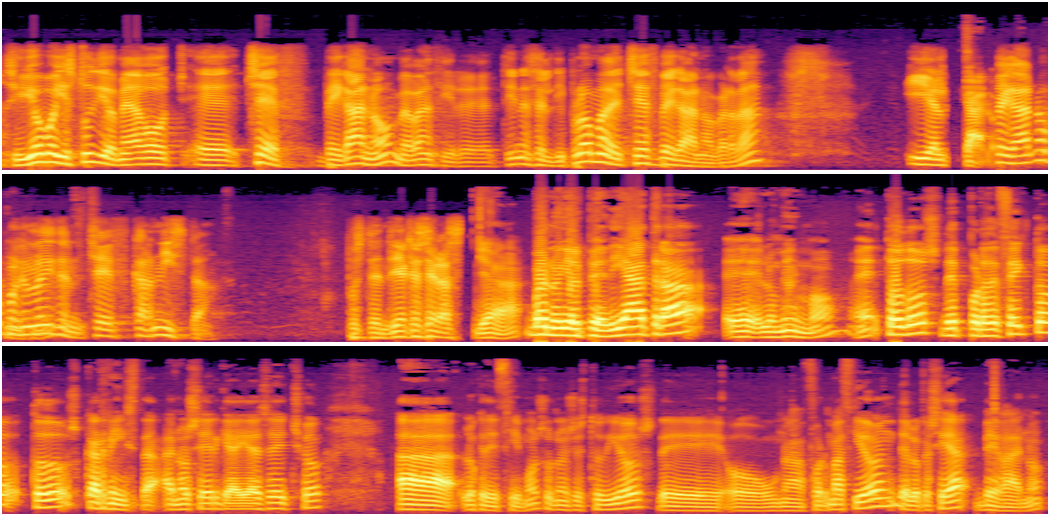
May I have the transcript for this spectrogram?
si yo voy a estudio, me hago eh, chef vegano, me van a decir, eh, tienes el diploma de chef vegano, ¿verdad? Y el vegano, ¿por qué no le dicen chef carnista? Pues tendría que ser así. Ya. Bueno, y el pediatra, lo mismo. Todos, de, por defecto, todos carnista, a no ser que hayas hecho a lo que decimos, unos estudios de, o una formación de lo que sea vegano.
